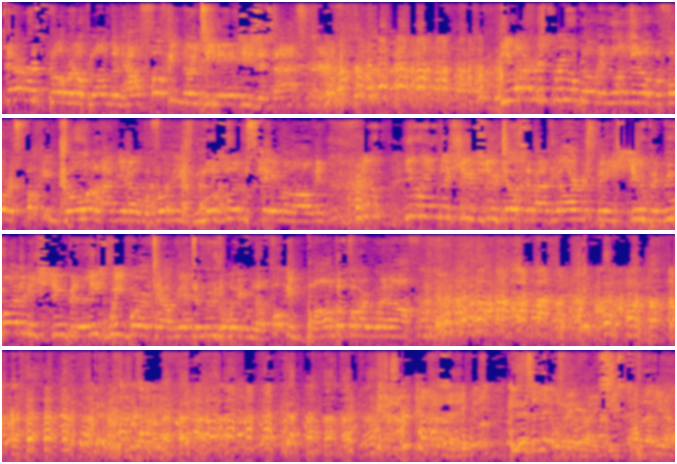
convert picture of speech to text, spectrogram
terrorists blowing up London. How fucking 1980s is that?" the Irish Spring were blowing London up before it's fucking cool, and you know, before these Muslims came along. And you, you English used to do jokes about the Irish being stupid. We might have been stupid. At least we worked out we had to move away from the fucking bomb before it went off. he was a little bit racist, but you know,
